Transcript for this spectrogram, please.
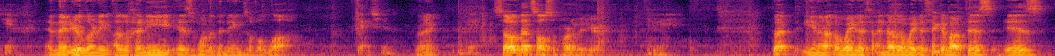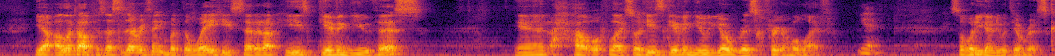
Okay. And then you're learning Al Ghani is one of the names of Allah, Got you. right? Okay. So that's also part of it here. Okay. But you know, a way to another way to think about this is, yeah, Allah Ta'ala possesses everything, but the way He set it up, He's giving you this, and how like so He's giving you your rizq for your whole life. Yeah. So what are you gonna do with your rizq?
